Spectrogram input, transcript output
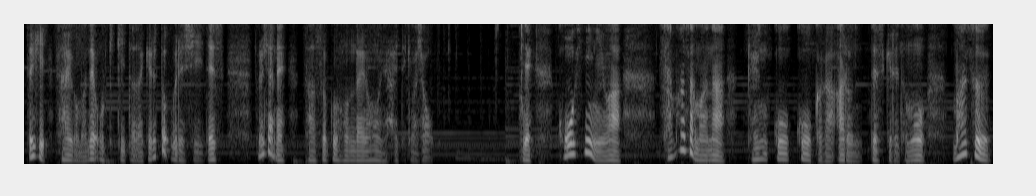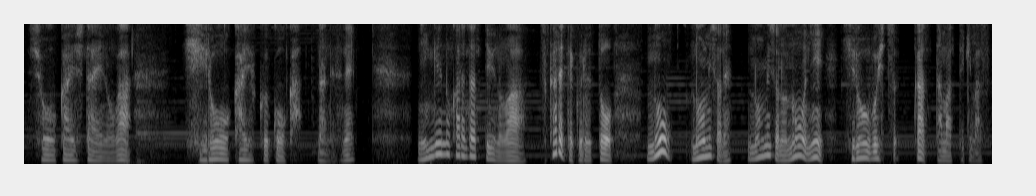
ぜひ最後までお聞きいただけると嬉しいです。それじゃあね、早速本題の方に入っていきましょう。で、コーヒーには様々な健康効果があるんですけれども、まず紹介したいのが疲労回復効果なんですね。人間の体っていうのは疲れてくると脳、脳みそね、脳みその脳に疲労物質が溜まってきます。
